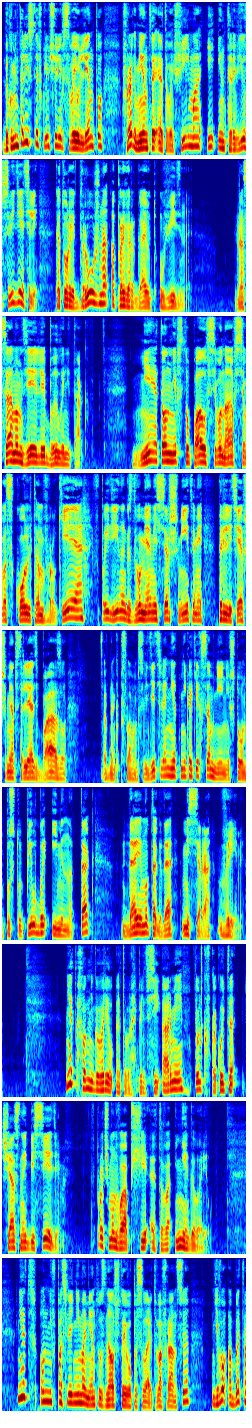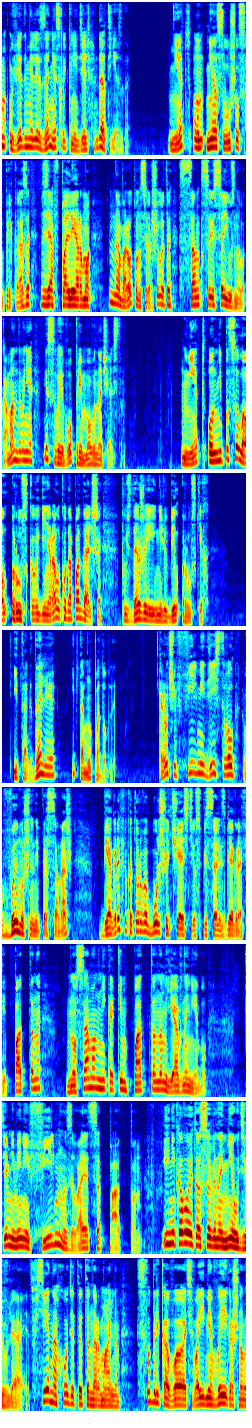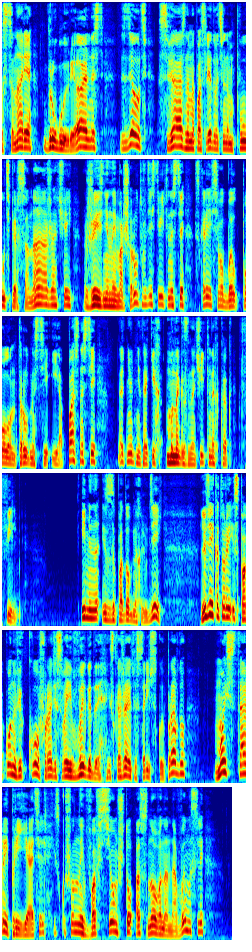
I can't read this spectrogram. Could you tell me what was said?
Документалисты включили в свою ленту фрагменты этого фильма и интервью свидетелей, которые дружно опровергают увиденное. На самом деле было не так. Нет, он не вступал всего-навсего с кольтом в руке в поединок с двумя мессершмиттами, прилетевшими обстрелять базу. Однако, по словам свидетеля, нет никаких сомнений, что он поступил бы именно так, дай ему тогда мессера время. Нет, он не говорил этого перед всей армией, только в какой-то частной беседе. Впрочем, он вообще этого не говорил. Нет, он не в последний момент узнал, что его посылают во Францию. Его об этом уведомили за несколько недель до отъезда. Нет, он не ослушался приказа, взяв Палермо. Наоборот, он совершил это с санкцией союзного командования и своего прямого начальства. Нет, он не посылал русского генерала куда подальше, пусть даже и не любил русских. И так далее, и тому подобное. Короче, в фильме действовал вымышленный персонаж, биографию которого большей частью списали с биографии Паттона, но сам он никаким Паттоном явно не был. Тем не менее, фильм называется «Паттон». И никого это особенно не удивляет. Все находят это нормальным. Сфабриковать во имя выигрышного сценария другую реальность – сделать связанным и последовательным путь персонажа, чей жизненный маршрут в действительности, скорее всего, был полон трудностей и опасностей, отнюдь не таких многозначительных, как в фильме. Именно из-за подобных людей, людей, которые испокон веков ради своей выгоды искажают историческую правду, мой старый приятель, искушенный во всем, что основано на вымысле,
